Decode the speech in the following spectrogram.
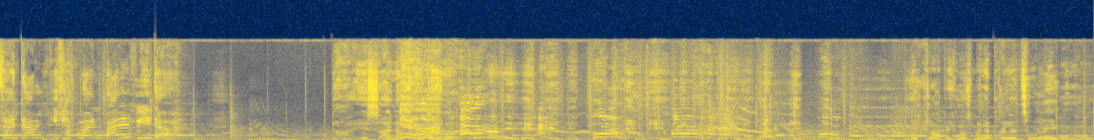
sei Dank, ich habe meinen Ball wieder. Da ist einer von denen. Ich glaube, ich muss meine Brille zulegen.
